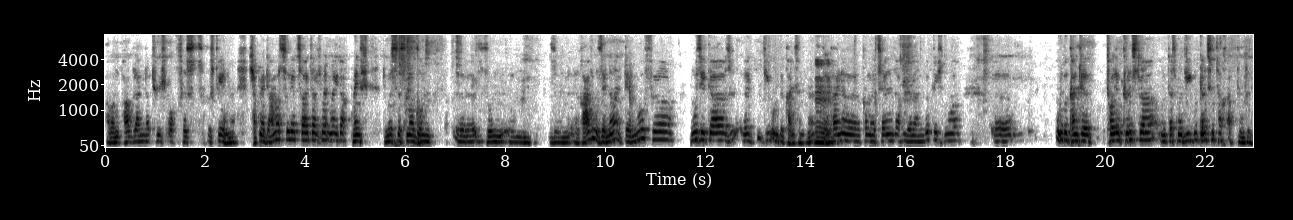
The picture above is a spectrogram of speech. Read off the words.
Aber ein paar bleiben natürlich auch fest bestehen. Ne? Ich habe mir damals zu der Zeit, habe ich mir immer gedacht, Mensch, du müsstest mal so ein, äh, so ein, ähm, so ein Radiosender, der nur für Musiker, äh, die unbekannt sind. Ne? Mhm. Also keine kommerziellen Sachen, sondern wirklich nur äh, unbekannte, tolle Künstler und dass man die den ganzen Tag abdudelt,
